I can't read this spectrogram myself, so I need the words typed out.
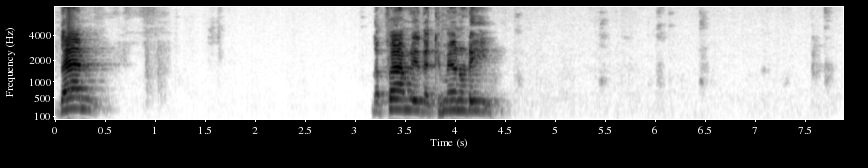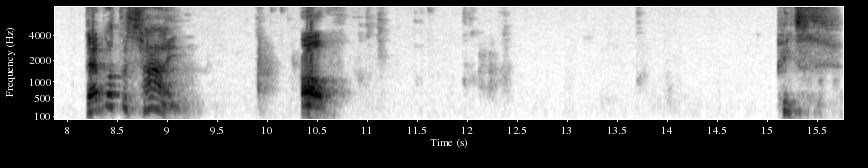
then the family, the community, that was the sign of peace.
